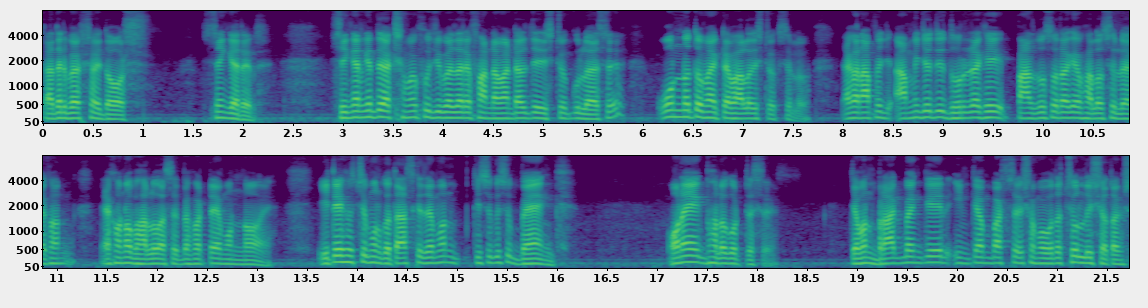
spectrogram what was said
তাদের ব্যবসায় দশ, সিঙ্গারের। সিঙ্গার কিন্তু একসময় পুঁজিবাজারে ফান্ডামেন্টাল যে স্টকগুলো আছে, অন্যতম একটা ভালো স্টক ছিল। এখন আপনি আমি যদি ধরে রাখি পাঁচ বছর আগে ভালো ছিল, এখন, এখনও ভালো আছে, ব্যাপারটা এমন নয়। এটাই হচ্ছে মূল কথা। আজকে যেমন কিছু কিছু ব্যাংক অনেক ভালো করতেছে। যেমন ব্রাক ব্যাংকের ইনকাম বাড়ছে সম্ভবত চল্লিশ শতাংশ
